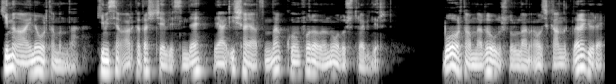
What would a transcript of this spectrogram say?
Kimi aile ortamında, kimisi arkadaş çevresinde veya iş hayatında konfor alanı oluşturabilir. Bu ortamlarda oluşturulan alışkanlıklara göre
